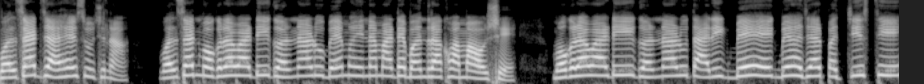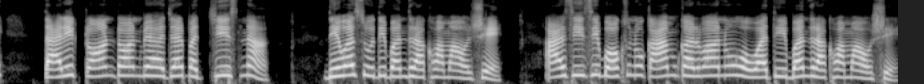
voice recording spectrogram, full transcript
વલસાડ જાહેર સૂચના. વલસાડ મોગરાવાડી ગરનાળું બે મહિના માટે બંધ રાખવામાં આવશે. મોગરાવાડી ગરનાળું તારીખ બે એક બે હજાર પચીસથી તારીખ ત્રણ ત્રણ બે હજાર પચીસના દિવસ સુધી બંધ રાખવામાં આવશે. આરસીસી બોક્સનું કામ કરવાનું હોવાથી બંધ રાખવામાં આવશે.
